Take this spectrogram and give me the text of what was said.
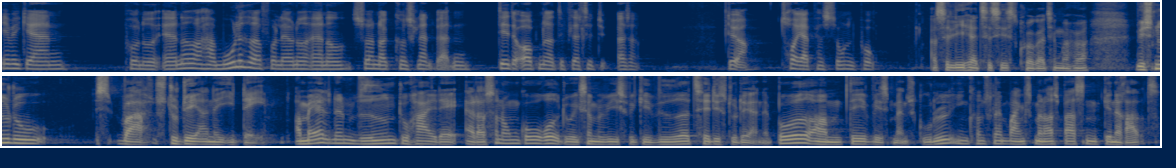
jeg vil gerne på noget andet, og har muligheder for at lave noget andet, så er nok konsulentverden det, der opnår det fleste altså, dør, tror jeg personligt på. Og så lige her til sidst kunne jeg godt tænke mig at høre. Hvis nu du var studerende i dag, og med al den viden, du har i dag, er der så nogle gode råd, du eksempelvis vil give videre til de studerende? Både om det, hvis man skulle i en konsulentbranche, men også bare sådan generelt.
